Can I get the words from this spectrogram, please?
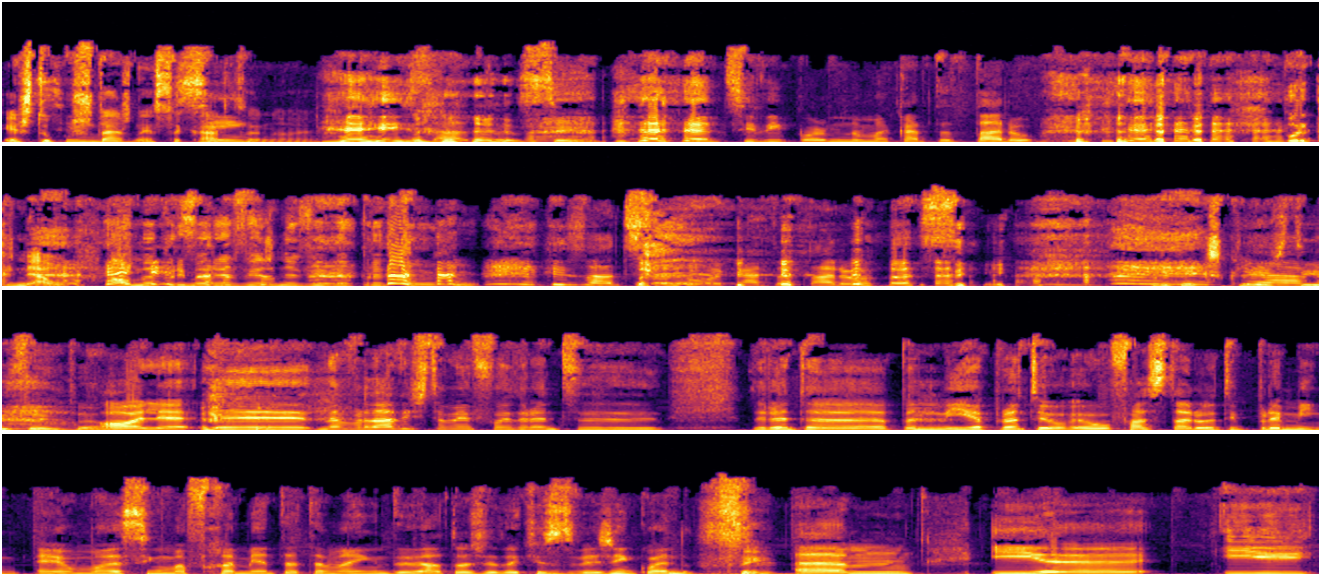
És tu Sim. que estás nessa carta, Sim. não é? Exato. Sim. Decidi pôr-me numa carta de tarot. Porque não? Há uma primeira vez na vida para tudo. Exato, estou numa carta de tarot. Sim. Porquê é que escolheste isso então? Olha, uh, na verdade isto também foi durante, durante a pandemia. Pronto, eu, eu faço tarot tipo para mim. É uma, assim, uma ferramenta também de autoajuda que uso de vez em quando. Sim. Um, e, uh, e,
